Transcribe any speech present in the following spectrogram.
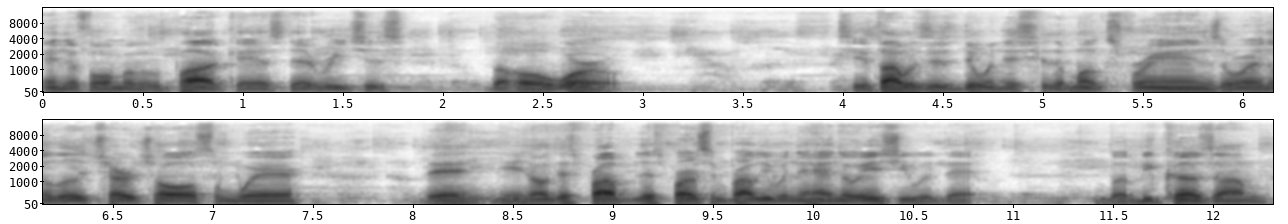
in the form of a podcast that reaches the whole world. See, if I was just doing this shit amongst friends or in a little church hall somewhere, then you know this prob- this person probably wouldn't have no issue with that. But because I'm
